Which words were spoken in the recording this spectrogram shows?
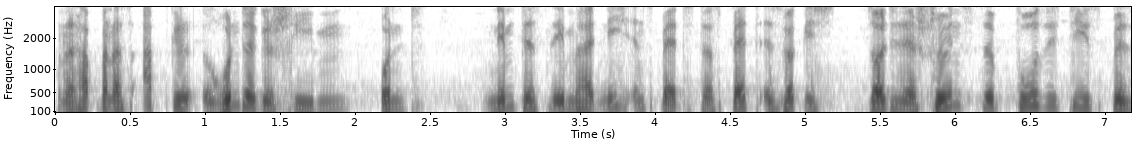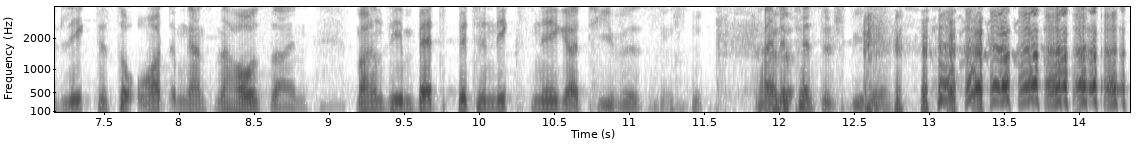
Und dann hat man das runtergeschrieben und nimmt es eben halt nicht ins Bett. Das Bett ist wirklich, sollte der schönste, positivst belegteste Ort im ganzen Haus sein. Machen Sie im Bett bitte nichts Negatives. Keine also, Fesselspiele.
